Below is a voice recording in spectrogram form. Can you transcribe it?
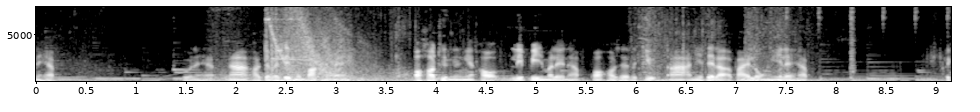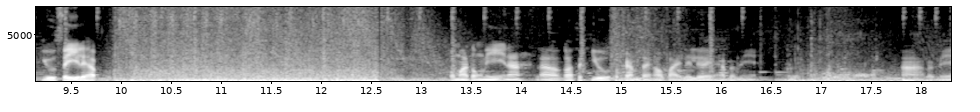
นะครับ ดูนะครับหน้าเขาจะไม่ติดมุมบั๊กเห็นไหมพอเขาถึงอย่างเงี้ยเขารีบปีนมาเลยนะครับ พอเขาใช้สกิลอ่าอันนี้เสร็จแล้วไปลงนี้เลยครับสกิลซีเลยครับผมมาตรงนี้นะ แล้วก็สกิลสแกมใส่เขาไปเรื่อยๆครับแบบนี้อ่าแบบนี้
